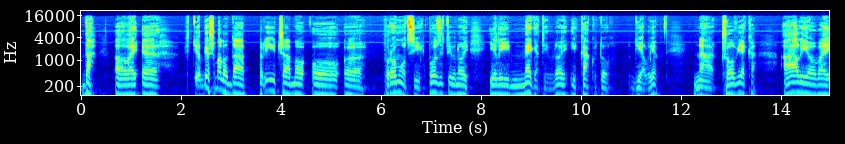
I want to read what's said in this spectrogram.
Da ovaj eh, htio bi još malo da pričamo o eh, promociji pozitivnoj ili negativnoj i kako to djeluje na čovjeka ali ovaj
